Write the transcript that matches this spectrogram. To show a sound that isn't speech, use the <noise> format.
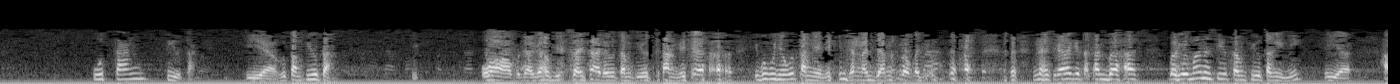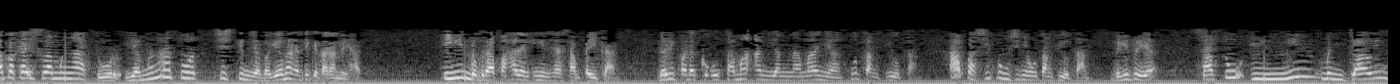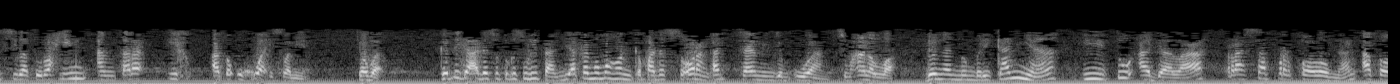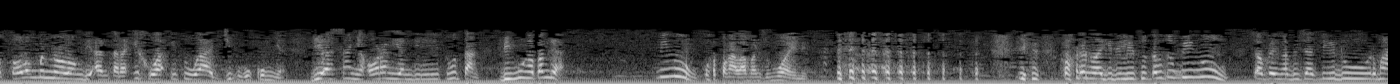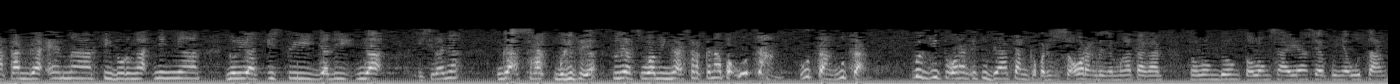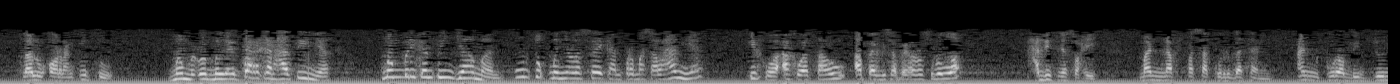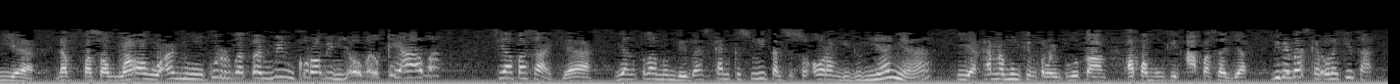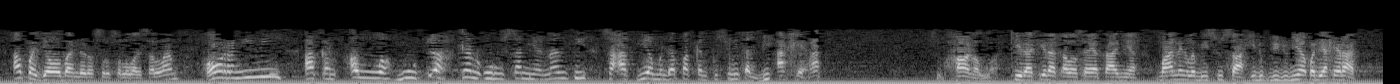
utang piutang. Iya, utang piutang. Wah, pedagang biasanya ada utang piutang. Ya. <laughs> Ibu punya utang ini, <laughs> jangan-jangan Bapak. <laughs> nah, sekarang kita akan bahas bagaimana sih utang piutang ini? Iya. Apakah Islam mengatur? Ya, mengatur sistemnya bagaimana nanti kita akan lihat. Ingin beberapa hal yang ingin saya sampaikan daripada keutamaan yang namanya utang piutang. Apa sih fungsinya utang piutang? Begitu ya. Satu ingin menjalin silaturahim antara ikh atau ukhuwah Islamiyah. Coba Ketika ada suatu kesulitan, dia akan memohon kepada seseorang kan, saya minjem uang. Subhanallah. Dengan memberikannya, itu adalah rasa pertolongan atau tolong menolong di antara ikhwah itu wajib hukumnya. Biasanya orang yang dililit hutang, bingung apa enggak? Bingung. Wah pengalaman semua ini. <laughs> orang lagi dililit hutang tuh bingung. Sampai nggak bisa tidur, makan nggak enak, tidur nggak nyenyak, ngelihat istri jadi nggak istilahnya nggak serak begitu ya. Lihat suami nggak serak kenapa? Utang, utang, utang. Begitu orang itu datang kepada seseorang dengan mengatakan, tolong dong, tolong saya, saya punya utang. Lalu orang itu melebarkan hatinya, memberikan pinjaman untuk menyelesaikan permasalahannya. Ikhwah, akhwat tahu apa yang disampaikan Rasulullah? Hadisnya sahih. Man nafasa kurbatan an kurabid dunya nafasallahu anhu kurbatan min kurabin yaumal qiyamah Siapa saja yang telah membebaskan kesulitan seseorang di dunianya, iya karena mungkin terlalu hutang, apa mungkin apa saja, dibebaskan oleh kita. Apa jawaban dari Rasulullah SAW? Orang ini akan Allah mudahkan urusannya nanti saat dia mendapatkan kesulitan di akhirat. Subhanallah. Kira-kira kalau saya tanya, mana yang lebih susah, hidup di dunia apa di akhirat?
